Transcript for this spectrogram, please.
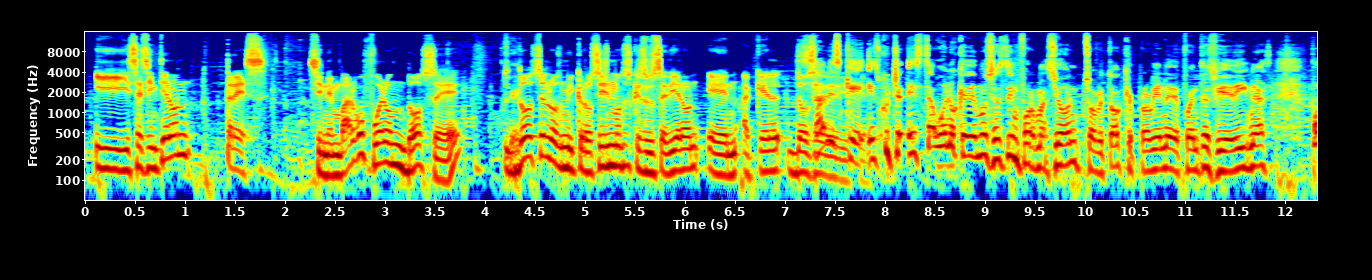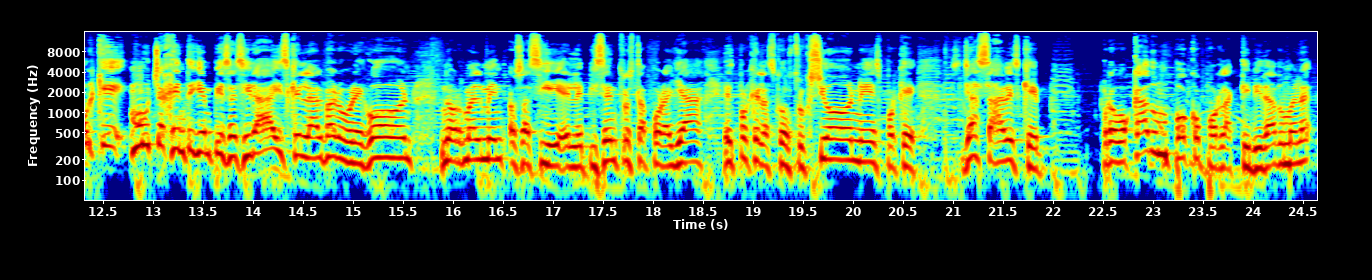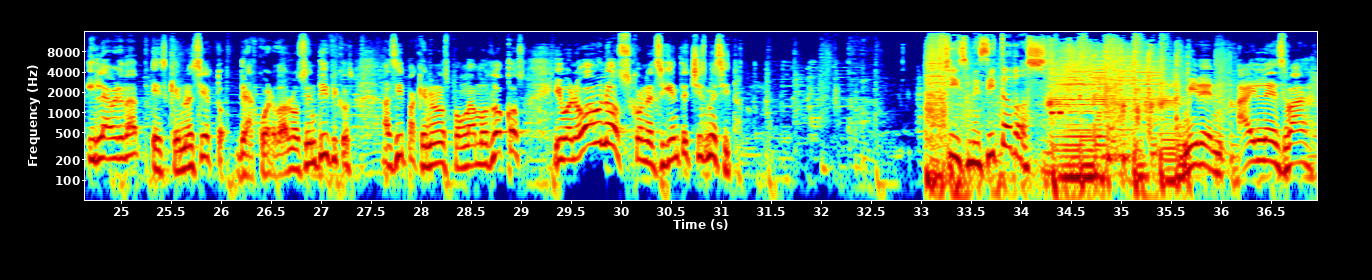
Y se sintieron tres. Sin embargo, fueron 12, ¿eh? 12 los microsismos que sucedieron en aquel 12 ¿Sabes de qué? Escucha, está bueno que demos esta información, sobre todo que proviene de fuentes fidedignas, porque mucha gente ya empieza a decir, ay, es que el Álvaro Obregón, normalmente, o sea, si el epicentro está por allá, es porque las construcciones, porque ya sabes que provocado un poco por la actividad humana y la verdad es que no es cierto, de acuerdo a los científicos. Así para que no nos pongamos locos. Y bueno, vámonos con el siguiente chismecito. Chismecito 2. Miren, ahí les va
